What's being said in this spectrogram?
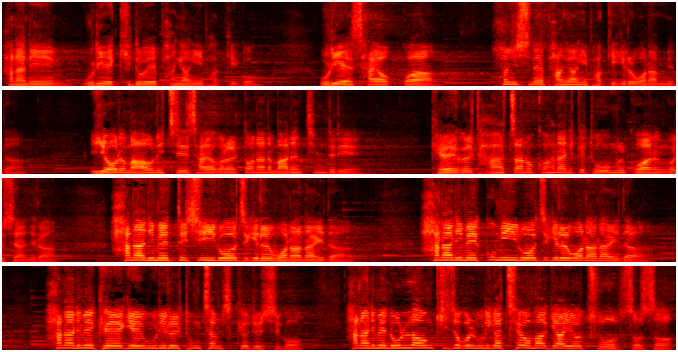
하나님, 우리의 기도의 방향이 바뀌고 우리의 사역과 헌신의 방향이 바뀌기를 원합니다. 이 여름 아우니치 사역을 떠나는 많은 팀들이 계획을 다 짜놓고 하나님께 도움을 구하는 것이 아니라 하나님의 뜻이 이루어지기를 원하나이다. 하나님의 꿈이 이루어지기를 원하나이다. 하나님의 계획에 우리를 동참시켜 주시고 하나님의 놀라운 기적을 우리가 체험하게 하여 주옵소서.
